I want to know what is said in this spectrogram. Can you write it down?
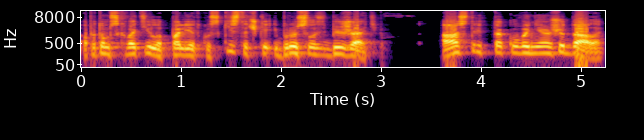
а потом схватила палетку с кисточкой и бросилась бежать. Астрид такого не ожидала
